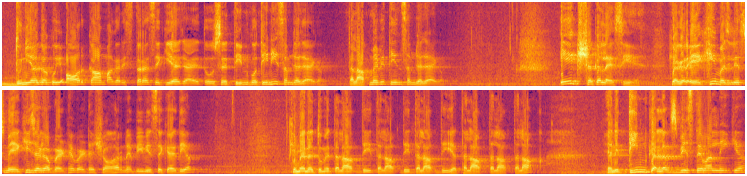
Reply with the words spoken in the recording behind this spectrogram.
دنیا کا کوئی اور کام اگر اس طرح سے کیا جائے تو اسے تین کو تین ہی سمجھا جائے گا۔ طلاق میں بھی تین سمجھا جائے گا۔ ایک شکل ایسی ہے کہ اگر ایک ہی مجلس میں ایک ہی جگہ بیٹھے بیٹھے شوہر نے بیوی سے کہہ دیا کہ میں نے تمہیں طلاق دی طلاق دی طلاق دی یا طلاق طلاق طلاق یعنی تین کا لفظ بھی استعمال نہیں کیا،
